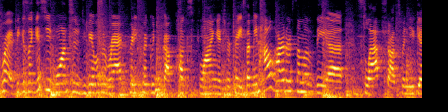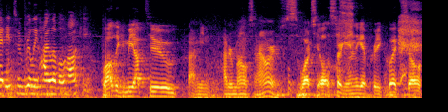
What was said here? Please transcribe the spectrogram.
Right, because I guess you'd want to, to be able to react pretty quick when you've got pucks flying at your face. I mean, how hard are some of the uh, slap shots when you get into really high level hockey? Well, they can be up to, I mean, 100 miles an hour. Just watch the All-Star game; they get pretty quick. So.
